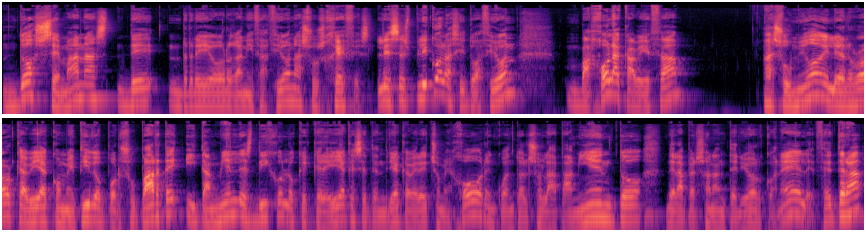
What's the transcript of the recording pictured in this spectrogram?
dos semanas de reorganización a sus jefes. Les explicó la situación, bajó la cabeza, asumió el error que había cometido por su parte y también les dijo lo que creía que se tendría que haber hecho mejor en cuanto al solapamiento de la persona anterior con él, etc.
